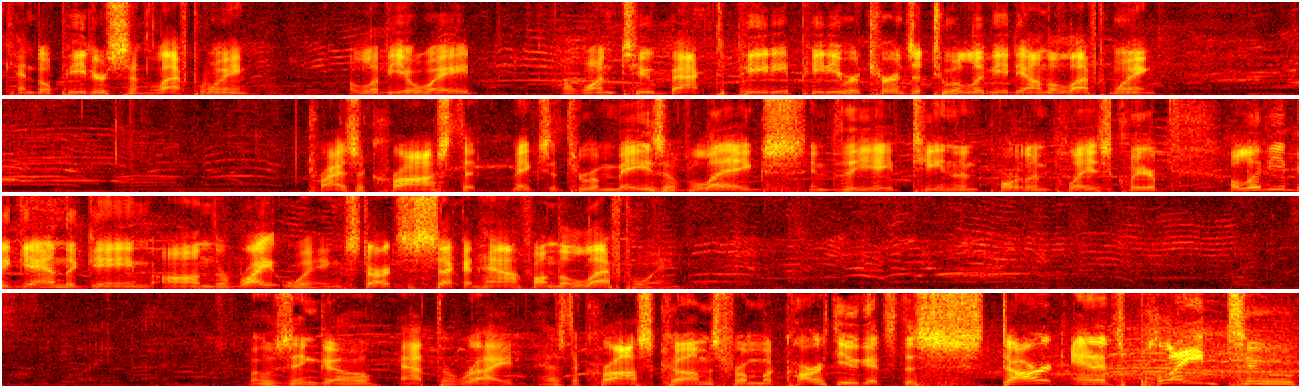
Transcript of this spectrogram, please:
Kendall Peterson, left wing. Olivia Wade a 1 2 back to Petey. Petey returns it to Olivia down the left wing. Tries a cross that makes it through a maze of legs into the 18, then Portland plays clear. Olivia began the game on the right wing, starts the second half on the left wing. Mozingo at the right as the cross comes from McCarthy, who gets the start, and it's played to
